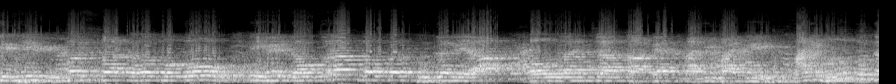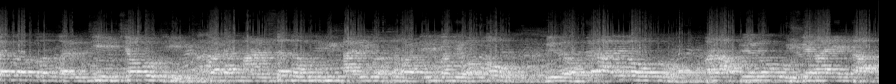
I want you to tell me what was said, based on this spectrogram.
तिथे विपस्ता करत होतो. की हे लवकरात लवकर बुद्धलेल्या बौद्धांच्या ताब्यात आली पाहिजे. आणि म्हणून बुद्धांची इच्छा होती. कारण माणसं नव्हती मी खाली बसून हॉटेलमध्ये होतो. मी लवकर आलेलो होतो. पण आपले लोक उशिरा येतात.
